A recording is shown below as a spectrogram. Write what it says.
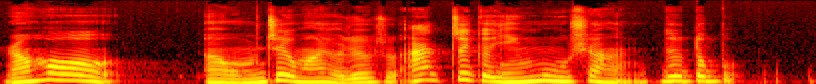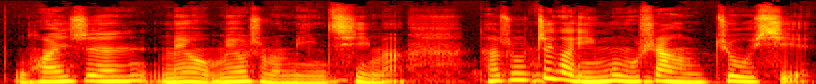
然后呃，我们这个网友就说啊，这个荧幕上都都不，黄医生没有没有什么名气嘛。他说这个荧幕上就写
